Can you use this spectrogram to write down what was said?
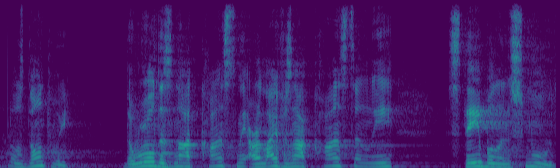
battles, don't we? The world is not constantly, our life is not constantly stable and smooth.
